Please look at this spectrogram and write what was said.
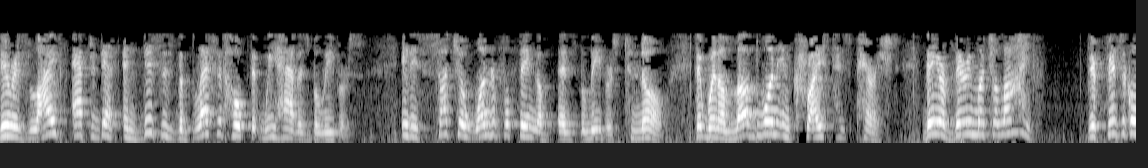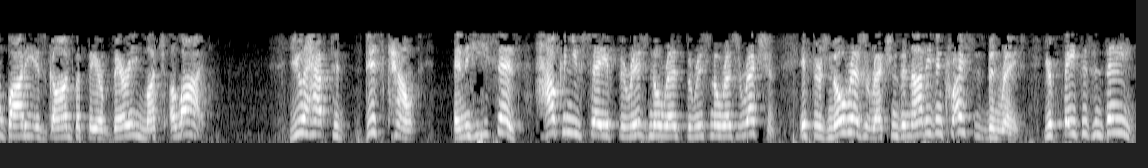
There is life after death, and this is the blessed hope that we have as believers. It is such a wonderful thing of, as believers to know that when a loved one in Christ has perished, they are very much alive. Their physical body is gone, but they are very much alive. You have to discount, and he says, how can you say if there is no res- there is no resurrection? If there's no resurrection, then not even Christ has been raised. Your faith is in vain.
